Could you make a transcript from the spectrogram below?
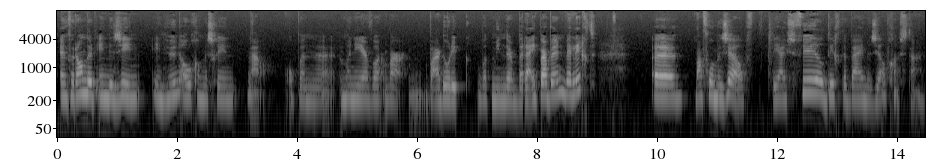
en veranderd in de zin, in hun ogen misschien, nou, op een uh, manier waar, waar, waardoor ik wat minder bereikbaar ben, wellicht. Uh, maar voor mezelf, juist veel dichter bij mezelf gaan staan.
